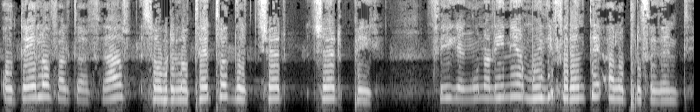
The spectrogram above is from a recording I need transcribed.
Otelo Falstaff, sobre los textos de Shakespeare. Siguen una línea muy diferente a los precedentes.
